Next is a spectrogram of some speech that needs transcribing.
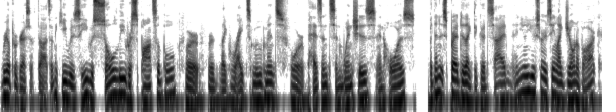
Real progressive thoughts. I think he was he was solely responsible for for like rights movements for peasants and wenches and whores. But then it spread to like the good side, and you know you started seeing like Joan of Arc.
